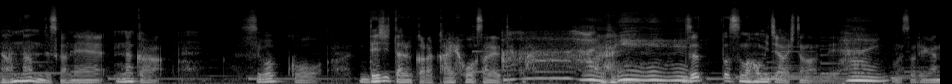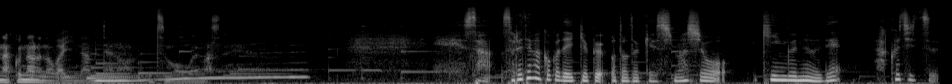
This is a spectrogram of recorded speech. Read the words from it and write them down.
何なんですかね。なんかすごくこうデジタルから解放されるというか、はい。えー、ずっとスマホ見ちゃう人なんで、はい、まあ、それがなくなるのがいいなみたいなのをいつも思いますね。さあそれではここで一曲お届けしましょう。キングヌーで白日。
